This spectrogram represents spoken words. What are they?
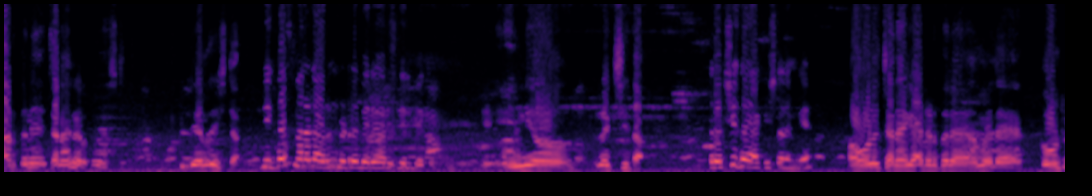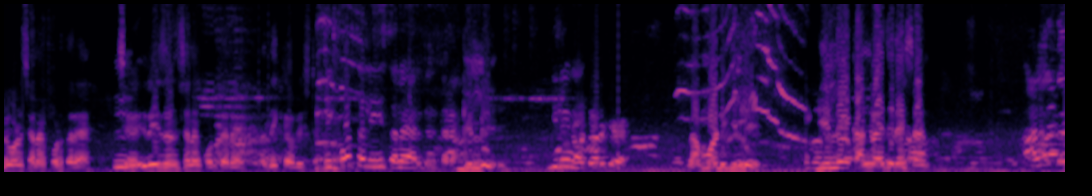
ಆಡ್ತಾನೆ ಚೆನ್ನಾಗಿ ಆಡ್ತಾನೆ ಅಷ್ಟೇ. ಇದೆ ಅಂದ್ರೆ ಇಷ್ಟ. ಬಿಗ್ ಬಾಸ್ ಮನೇಲಿ ಅವ್ರನ್ನ ಬಿಟ್ರೆ ಬೇರೆ ಅವ್ರಿಗೆ ಗೆಲ್ಬೇಕು ಇನ್ನು ರಕ್ಷಿತಾ. ರಕ್ಷಿತಾ ಯಾಕೆ ಇಷ್ಟ ನಿಮ್ಗೆ? ಅವಳು ಚೆನ್ನಾಗಿ ಆಡಿರ್ತಾರೆ ಆಮೇಲೆ ಕೌಂಟ್ರ್ಗಳು ಚೆನ್ನಾಗಿ ಕೊಡ್ತಾರೆ ರೀಸನ್ ಚೆನ್ನಾಗಿ ಕೊಡ್ತಾರೆ ಅದಕ್ಕೆ ಅವ್ರು ಇಷ್ಟ. ಬಿಗ್ ಬಾಸ್ ಅಲ್ಲಿ ಈ ಸಲ ಯಾರು ಗೆಲ್ತಾರೆ? ಗಿಲ್ಲಿ. ಗಿಲ್ಲಿ. ನಮ್ಮೊಡ್ ಗಿಲ್ಲಿ. ಗಿಲ್ಲಿ ಕಂಗ್ರ್ಯಾಚುಲೇಷನ್ அல்லது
